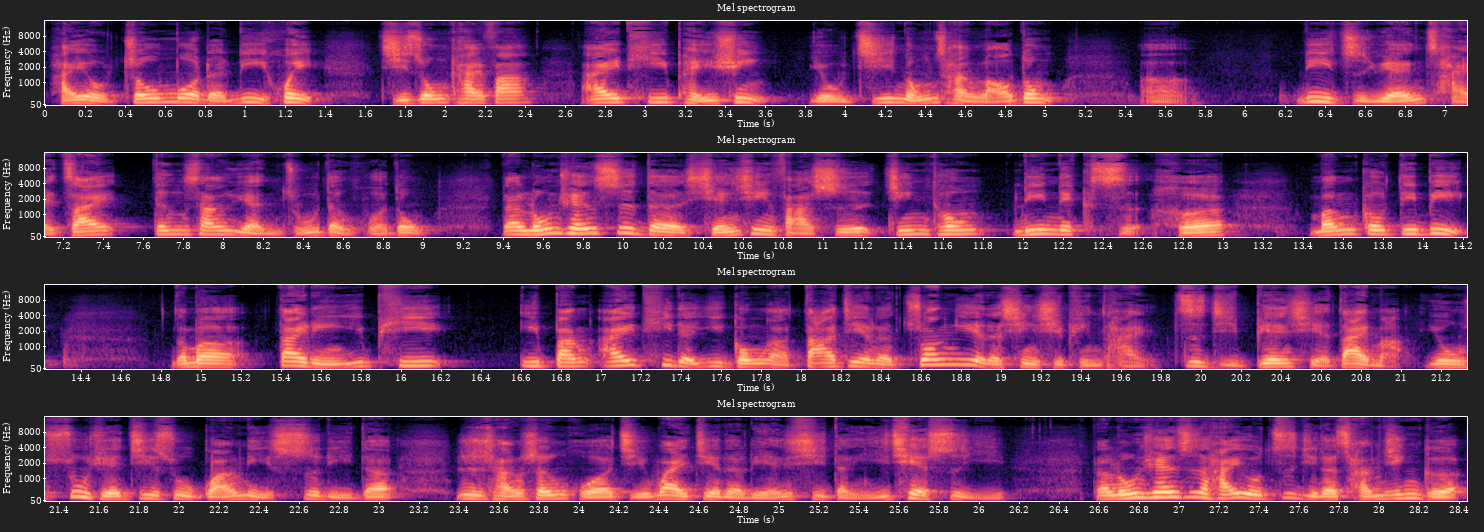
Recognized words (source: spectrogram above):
还有周末的例会、集中开发、IT 培训、有机农场劳动、啊栗子园采摘、登山远足等活动。那龙泉寺的贤信法师精通 Linux 和 MongoDB，那么带领一批。一帮 IT 的义工啊，搭建了专业的信息平台，自己编写代码，用数学技术管理寺里的日常生活及外界的联系等一切事宜。那龙泉寺还有自己的藏经阁，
